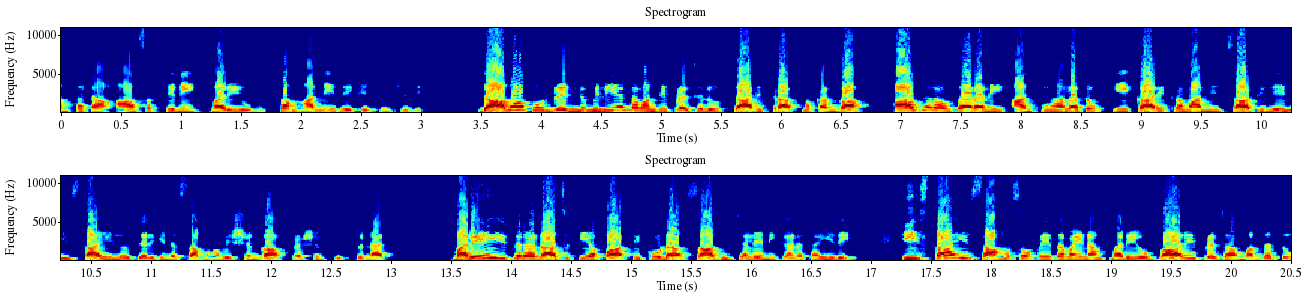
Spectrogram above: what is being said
అంతటా ఆసక్తిని మరియు ఉత్సాహాన్ని రేకెత్తించింది. దాదాపు రెండు మిలియన్ల మంది ప్రజలు చారిత్రాత్మకంగా హాజరవుతారని అంచనాలతో ఈ కార్యక్రమాన్ని సాటిలేని స్థాయిలో జరిగిన సమావేశంగా ప్రశంసిస్తున్నారు. మరే ఇతర రాజకీయ పార్టీ కూడా సాధించలేని ఘనత ఇది. ఈ స్థాయి సాహసోపేతమైన మరియు భారీ ప్రజా మద్దతు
